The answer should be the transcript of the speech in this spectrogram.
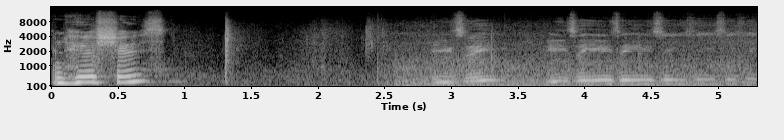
In her shoes? Easy, easy, easy, easy, easy, easy, easy.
